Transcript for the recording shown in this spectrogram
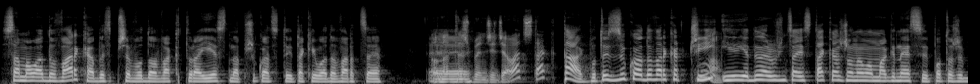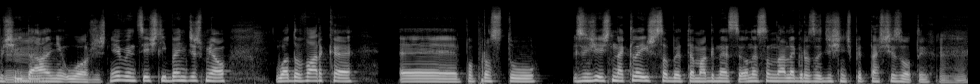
sama ładowarka bezprzewodowa, która jest na przykład w tej takiej ładowarce Ona e, też będzie działać, tak? tak, bo to jest zwykła ładowarka Qi No. i jedyna różnica jest taka, że ona ma magnesy po to, żeby się Mm. idealnie ułożyć, nie? Więc jeśli będziesz miał ładowarkę e, po prostu, w sensie jeśli nakleisz sobie te magnesy, one są na Allegro za 10-15 zł, Mhm.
